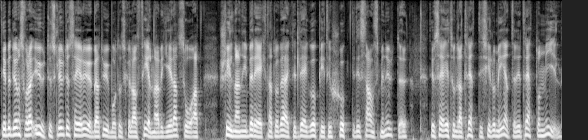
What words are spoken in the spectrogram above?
Det bedöms vara uteslutet, säger ÖB, att ubåten skulle ha felnavigerat så att skillnaden i beräknat och verkligt läge uppgick till 70 distansminuter, det vill säga 130 kilometer, det är 13 mil.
